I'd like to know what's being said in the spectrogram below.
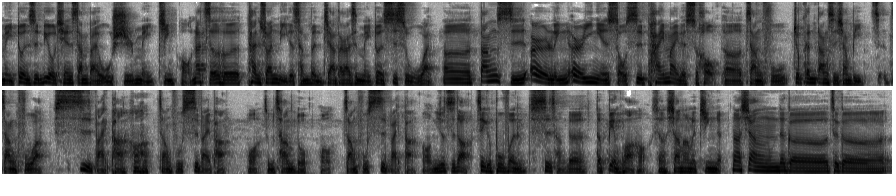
每吨是六千三百五十美金哦，那折合碳酸锂的成本价大概是每吨四十五万。呃，当时二零二一年首次拍卖的时候，呃，涨幅就跟当时相比，涨幅啊四百趴，涨幅四百趴。哇，怎么差那么多哦？涨幅四百帕哦，你就知道这个部分市场的的变化哈，相相当的惊人。那像那个这个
